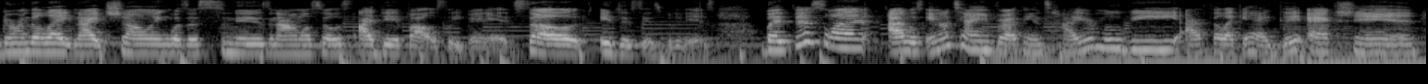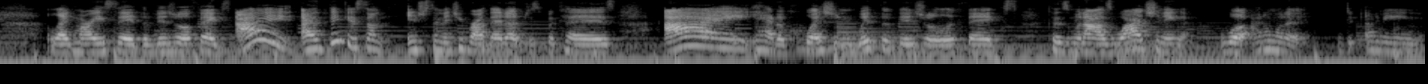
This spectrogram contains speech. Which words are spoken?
during the late night showing was a snooze, and I almost fell. I did fall asleep in it, so it just is what it is. But this one, I was entertained throughout the entire movie. I felt like it had good action. Like Mari said, the visual effects. I I think it's some interesting that you brought that up, just because I had a question with the visual effects because when I was watching it, well, I don't want to. I mean,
